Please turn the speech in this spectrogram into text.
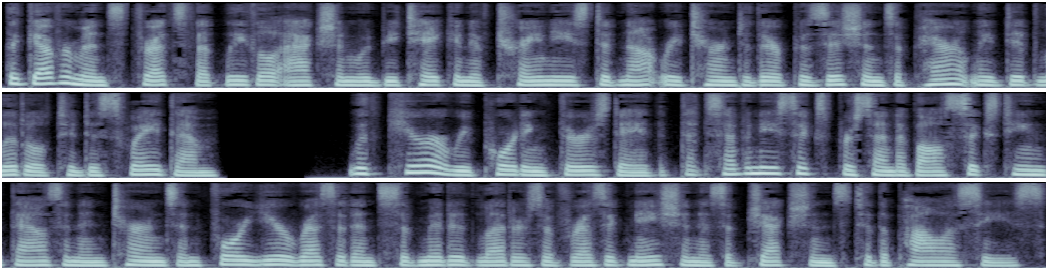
The government's threats that legal action would be taken if trainees did not return to their positions apparently did little to dissuade them, with KIRA reporting Thursday that, that 76% of all 16,000 interns and four year residents submitted letters of resignation as objections to the policies.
